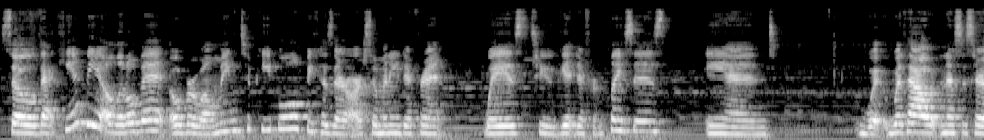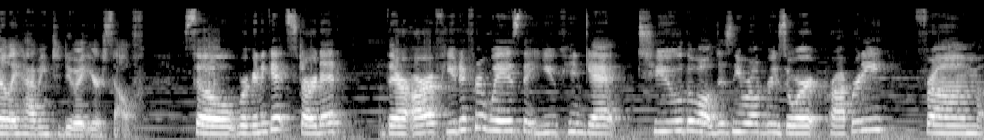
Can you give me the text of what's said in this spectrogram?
So, that can be a little bit overwhelming to people because there are so many different ways to get different places and w- without necessarily having to do it yourself. So, we're going to get started. There are a few different ways that you can get to the Walt Disney World Resort property from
